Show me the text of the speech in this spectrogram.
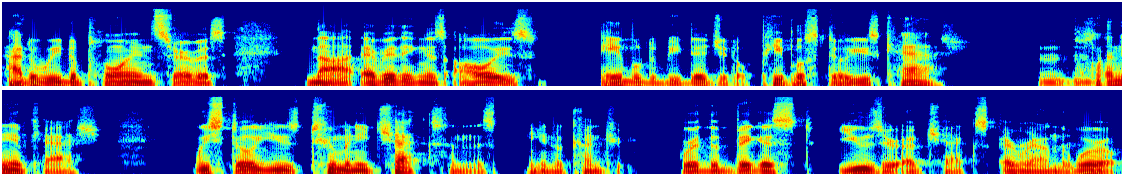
How do we deploy and service? Not everything is always able to be digital. People still use cash, mm-hmm. plenty of cash. We still use too many checks in this you know country. We're the biggest user of checks around the world.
